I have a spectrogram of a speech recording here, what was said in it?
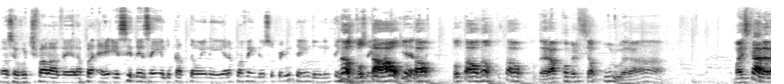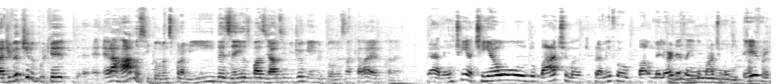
Nossa, eu vou te falar, velho. era pra- é, Esse desenho do Capitão N aí era pra vender o Super Nintendo. O Nintendo Não, total, o que era, total. velho. Total, não, total. Era comercial puro, era. Mas, cara, era divertido, porque era raro, assim, pelo menos pra mim, desenhos baseados em videogame, pelo menos naquela época, né? Ah, não tinha. Tinha o do Batman, que pra mim foi o, o melhor desenho do Batman que teve, velho.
